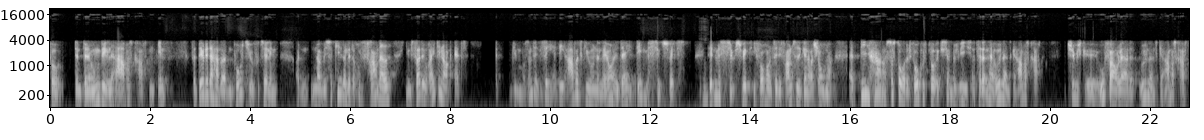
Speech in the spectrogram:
få den, den unge del af arbejdskraften ind. Så det er jo det, der har været den positive fortælling. Og når vi så kigger lidt fremad, jamen, så er det jo rigtigt nok, at, at vi må sådan set se, at det arbejdsgiverne laver i dag, det er et massivt svigt. Det er et massivt svigt i forhold til de fremtidige generationer, at de har så stort et fokus på eksempelvis at tage den her udlandske arbejdskraft typisk øh, ufaglærte udenlandske arbejdskraft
